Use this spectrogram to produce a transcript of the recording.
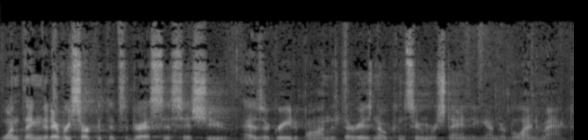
one thing that every circuit that's addressed this issue has agreed upon that there is no consumer standing under the Lanham Act.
